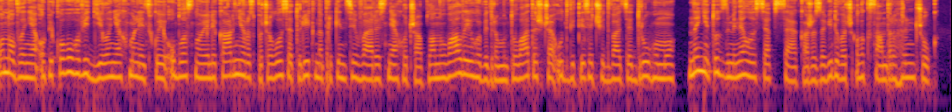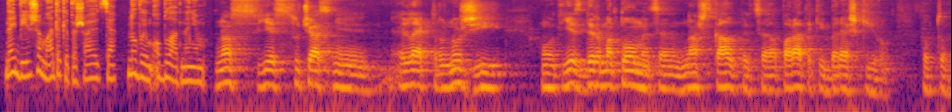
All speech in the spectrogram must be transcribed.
Оновлення опікового відділення Хмельницької обласної лікарні розпочалося торік наприкінці вересня, хоча планували його відремонтувати ще у 2022-му. Нині тут змінилося все, каже завідувач Олександр Гринчук. Найбільше медики пишаються новим обладнанням. У нас є сучасні електроножі, от, є дерматоми, це наш скальпель, це апарат, який бере шкіру. Тобто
